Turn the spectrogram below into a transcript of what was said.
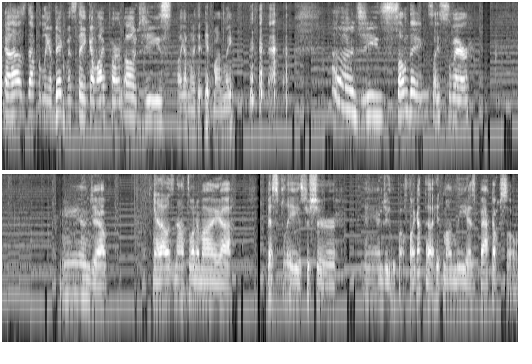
that was definitely a big mistake on my part. Oh, jeez. I got him to hit Hitmonlee. oh, jeez. Some days, I swear. And jab. Yeah, that was not one of my uh, best plays for sure. And Jigglypuff. But I got the Hitmonlee as backup, so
